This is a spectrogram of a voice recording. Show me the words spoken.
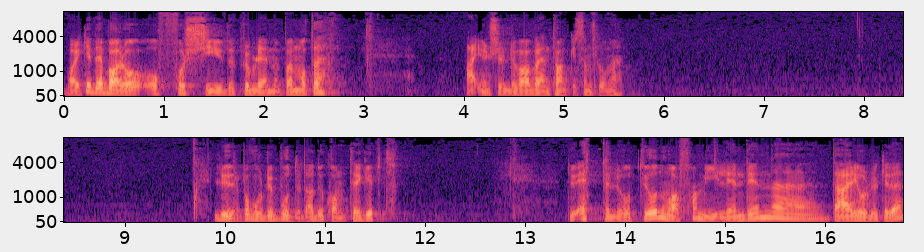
Var ikke det bare å, å forskyve problemet på en måte? Nei, unnskyld, det var bare en tanke som slo meg. Lurer på hvor du bodde da du kom til Egypt. Du etterlot jo noe av familien din eh, der, gjorde du ikke det?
